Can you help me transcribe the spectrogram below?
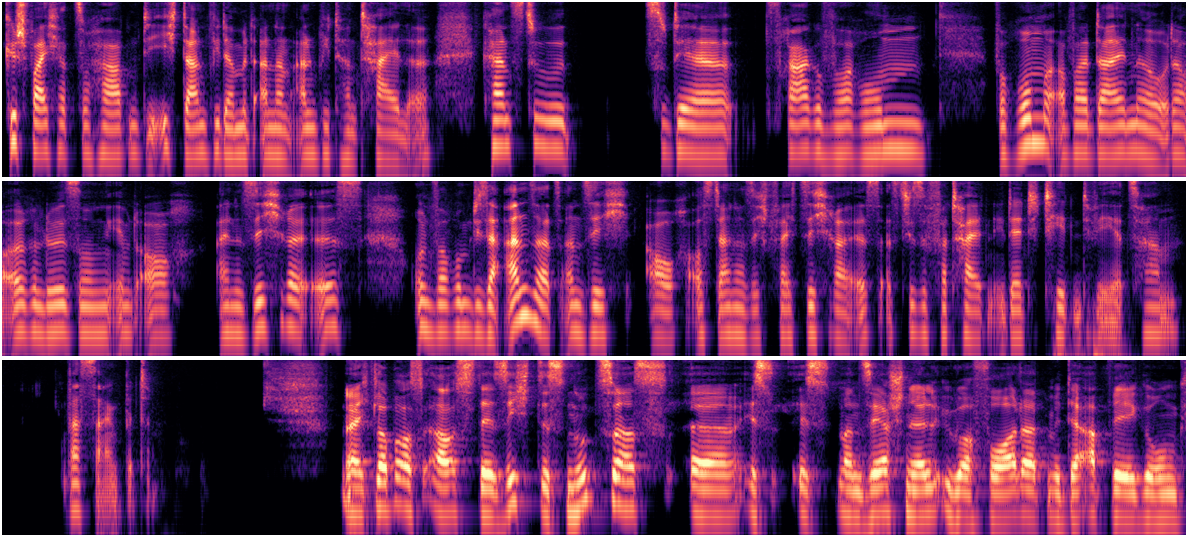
gespeichert zu haben, die ich dann wieder mit anderen Anbietern teile. Kannst du zu der Frage, warum, warum aber deine oder eure Lösung eben auch eine sichere ist und warum dieser Ansatz an sich auch aus deiner Sicht vielleicht sicherer ist als diese verteilten Identitäten, die wir jetzt haben. Was sagen bitte? Na, ich glaube, aus, aus der Sicht des Nutzers äh, ist, ist man sehr schnell überfordert mit der Abwägung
